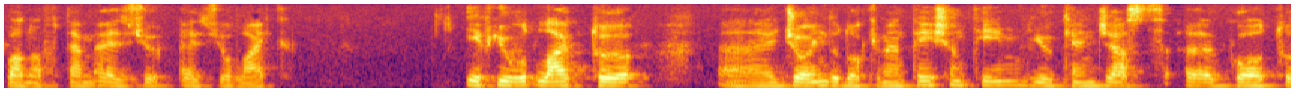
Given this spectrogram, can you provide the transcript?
one of them as you as you like. If you would like to uh, join the documentation team, you can just uh, go to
